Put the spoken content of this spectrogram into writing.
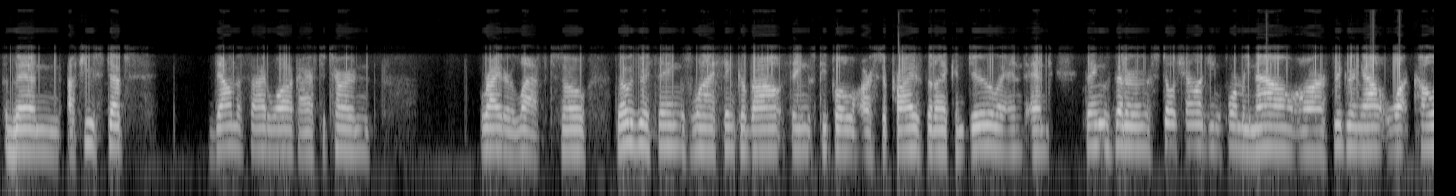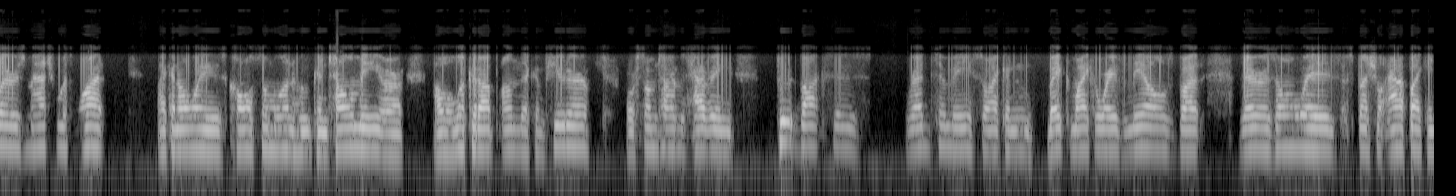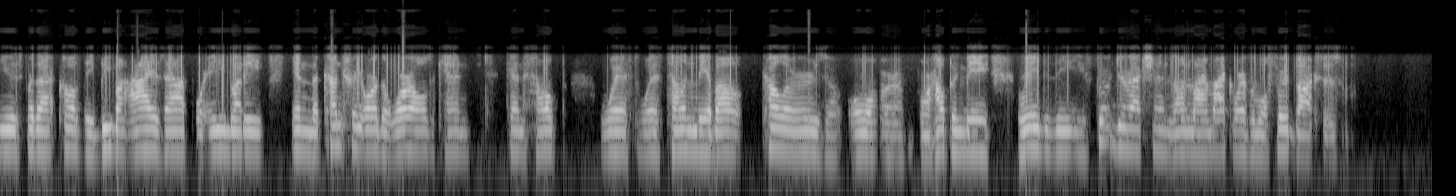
then a few steps down the sidewalk, I have to turn right or left. So those are things when I think about things people are surprised that I can do and, and things that are still challenging for me now are figuring out what colors match with what. I can always call someone who can tell me or I'll look it up on the computer or sometimes having food boxes read to me so I can make microwave meals, but there is always a special app I can use for that called the Be My Eyes app where anybody in the country or the world can can help with with telling me about colors or or helping me read the food directions on my microwavable food boxes.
